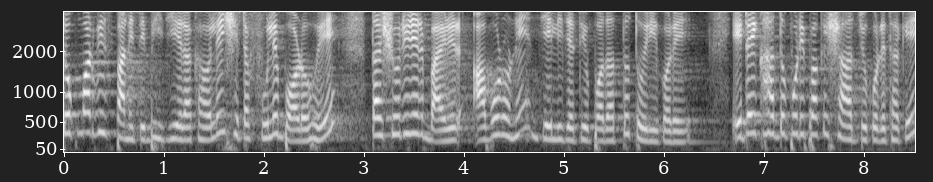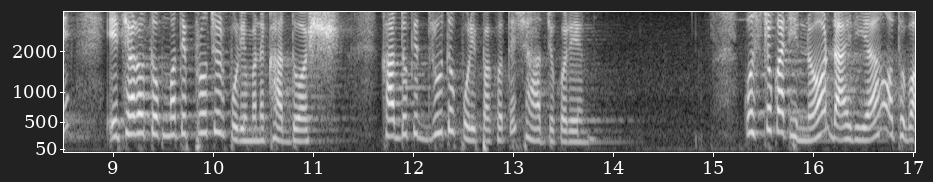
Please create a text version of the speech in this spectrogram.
তোকমার বীজ পানিতে ভিজিয়ে রাখা হলে সেটা ফুলে বড় হয়ে তার শরীরের বাইরের আবরণে জেলি জাতীয় পদার্থ তৈরি করে। এটাই খাদ্য পরিপাকে সাহায্য করে থাকে। এছাড়াও তোকমাতে প্রচুর পরিমাণে খাদ্য আস খাদ্যকে দ্রুত পরিপাক হতে সাহায্য করে। কোষ্ঠকাঠিন্য, ডায়রিয়া অথবা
